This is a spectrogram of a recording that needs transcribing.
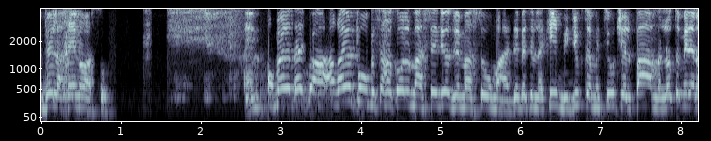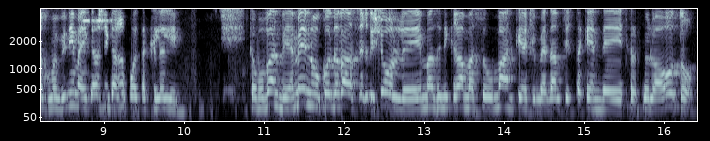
ולכן הוא אסור. אומרת, הרעיון פה הוא בסך הכל מעשה ידיעות ומעשה אומן, זה בעצם להכיר בדיוק את המציאות של פעם, לא תמיד אנחנו מבינים, העיקר שניקח פה את הכללים. כמובן בימינו כל דבר צריך לשאול אה, מה זה נקרא מעשה אומן, כן, לפעמים אדם צריך לתקן, אה, יתקלקל לו האוטו,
